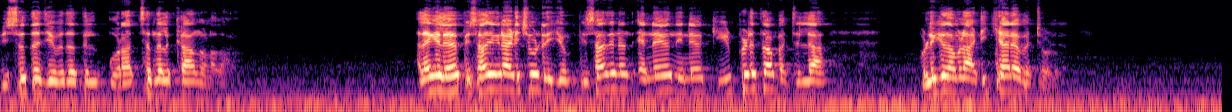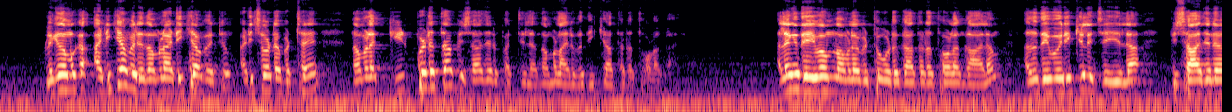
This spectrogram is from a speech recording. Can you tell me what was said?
വിശുദ്ധ ജീവിതത്തിൽ ഉറച്ചു നിൽക്കുക എന്നുള്ളതാണ്. അല്ലെങ്കിൽ പിശാജ് ഇങ്ങനെ അടിച്ചുകൊണ്ടിരിക്കും. പിശാചിന് എന്നെയോ നിന്നെയോ കീഴ്പ്പെടുത്താൻ പറ്റില്ല. പുള്ളിക്ക് നമ്മളെ അടിക്കാനേ പറ്റുള്ളൂ. പുള്ളിക്ക് നമുക്ക് അടിക്കാൻ പറ്റും നമ്മൾ അടിക്കാൻ പറ്റും അടിച്ചോട്ടെ പക്ഷേ നമ്മളെ കീഴ്പ്പെടുത്താൻ പിശാചിന് പറ്റില്ല നമ്മൾ അനുവദിക്കാത്തിടത്തോളം കാലം. അല്ലെങ്കിൽ ദൈവം നമ്മളെ വിട്ടുകൊടുക്കാത്തിടത്തോളം കാലം അത് ദൈവം ഒരിക്കലും ചെയ്യില്ല. പിശാചിന്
